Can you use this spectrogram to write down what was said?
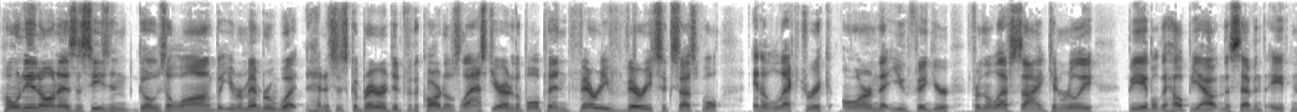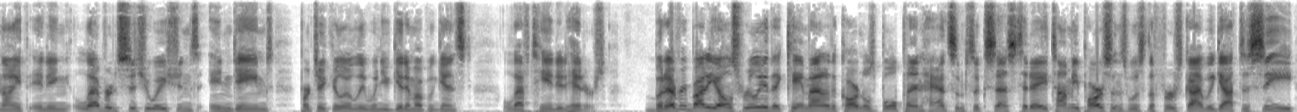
hone in on as the season goes along. But you remember what Genesis Cabrera did for the Cardinals last year out of the bullpen. Very, very successful. An electric arm that you figure from the left side can really be able to help you out in the seventh, eighth, ninth inning, leverage situations in games, particularly when you get him up against left handed hitters. But everybody else, really, that came out of the Cardinals bullpen had some success today. Tommy Parsons was the first guy we got to see,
